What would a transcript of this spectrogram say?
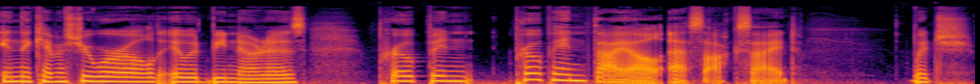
In the chemistry world, it would be known as propane propane thiol S oxide, which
